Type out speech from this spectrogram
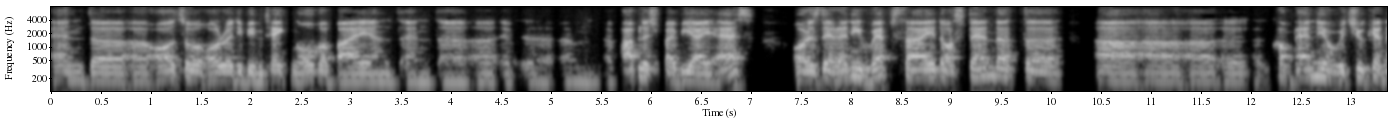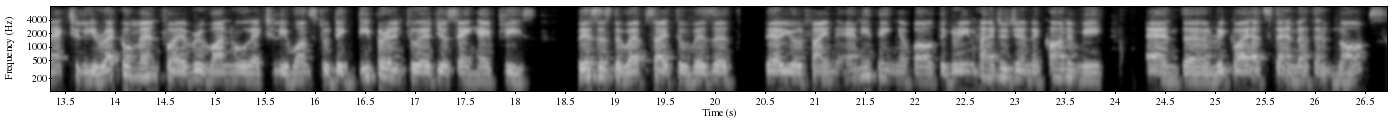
and uh, uh, also already been taken over by and, and uh, uh, uh, um, published by BIS? Or is there any website or standard compendium which you can actually recommend for everyone who actually wants to dig deeper into it? You're saying, hey, please, this is the website to visit there you'll find anything about the green hydrogen economy and the required standard and norms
